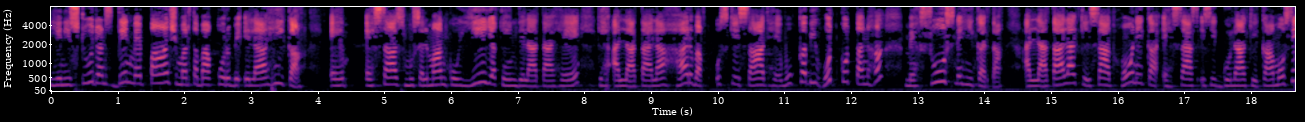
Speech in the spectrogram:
یعنی اسٹوڈنٹس دن میں پانچ مرتبہ قرب الہی کا احساس مسلمان کو یہ یقین دلاتا ہے کہ اللہ تعالیٰ ہر وقت اس کے ساتھ ہے، وہ کبھی خود کو تنہا محسوس نہیں کرتا۔ اللہ تعالیٰ کے ساتھ ہونے کا احساس اسی گناہ کے کاموں سے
